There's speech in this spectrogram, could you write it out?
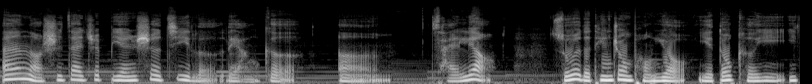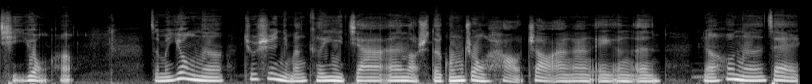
安安老师在这边设计了两个嗯材料，所有的听众朋友也都可以一起用哈。怎么用呢？就是你们可以加安安老师的公众号“赵安安 A N N”，然后呢，在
